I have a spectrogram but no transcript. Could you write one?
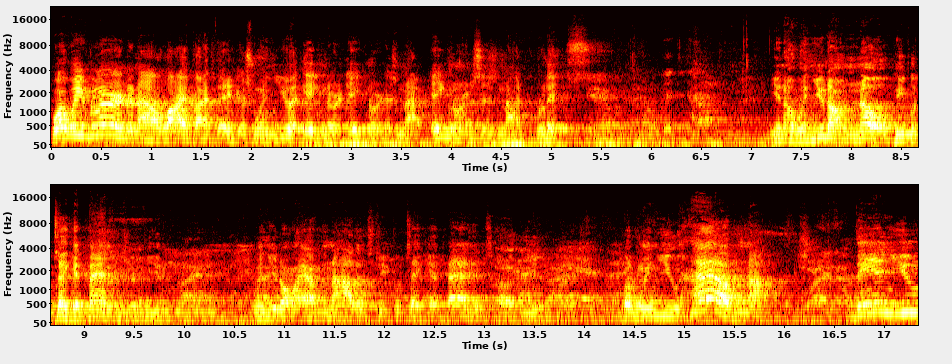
what we've learned in our life, I think, is when you're ignorant, ignorant is not ignorance is not bliss. You know, when you don't know, people take advantage of you. When you don't have knowledge, people take advantage of you. But when you have knowledge, then you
